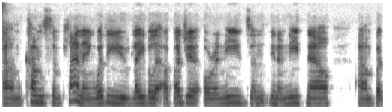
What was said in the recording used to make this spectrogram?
um, comes some planning, whether you label it a budget or a needs and you know need now, um, but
